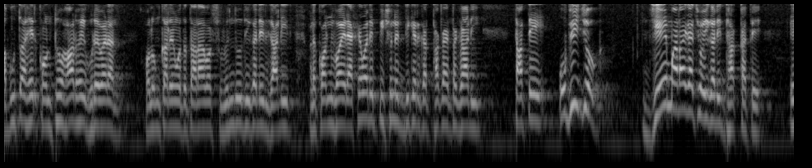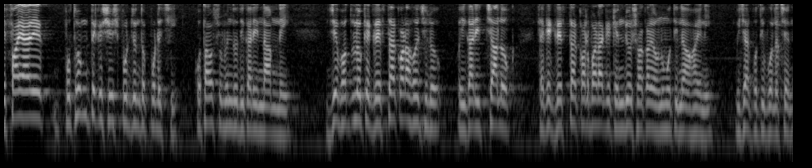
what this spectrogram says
আবু তাহের কণ্ঠহার হয়ে ঘুরে বেড়ান অলঙ্কারের মতো তারা আবার শুভেন্দু অধিকারীর গাড়ির মানে কনভয়ের একেবারে পিছনের দিকের থাকা একটা গাড়ি, তাতে অভিযোগ যে মারা গেছে ওই গাড়ির ধাক্কাতে এফআইআরে প্রথম থেকে শেষ পর্যন্ত পড়েছি। কোথাও শুভেন্দু অধিকারীর নাম নেই। যে ভদ্রলোককে গ্রেফতার করা হয়েছিল, ওই গাড়ির চালক, তাকে গ্রেফতার করবার আগে কেন্দ্রীয় সরকারের অনুমতি নেওয়া হয়নি। বিচারপতি বলেছেন,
